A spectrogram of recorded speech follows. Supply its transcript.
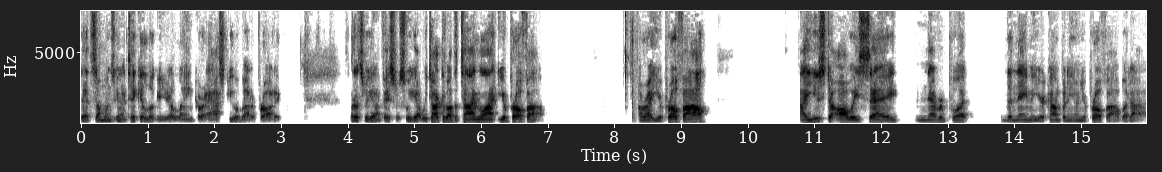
that someone's going to take a look at your link or ask you about a product what else we got on facebook so we got we talked about the timeline your profile all right your profile i used to always say never put the name of your company on your profile, but uh,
